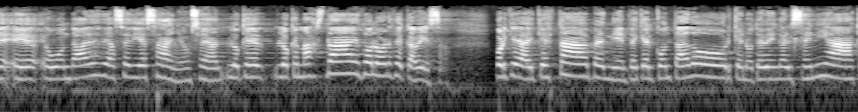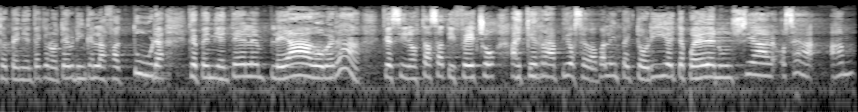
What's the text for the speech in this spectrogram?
eh, o bondades de hace 10 años. O sea, lo que, lo que más da es dolores de cabeza. Porque hay que estar pendiente que el contador, que no te venga el CNA, que pendiente que no te brinquen la factura, que pendiente del empleado, ¿verdad? Que si no está satisfecho, ay, qué rápido se va para la inspectoría y te puede denunciar. O sea, han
